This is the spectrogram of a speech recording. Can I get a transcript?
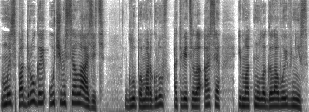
«Мы с подругой учимся лазить». Глупо моргнув, ответила Ася и мотнула головой вниз.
